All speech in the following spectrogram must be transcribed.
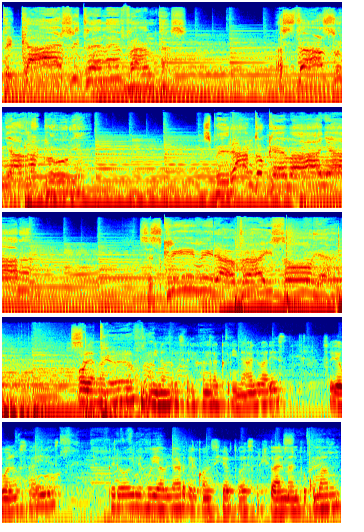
Te caes y te levantas hasta soñar la gloria, esperando que mañana se escribirá otra historia. Hola mi nombre es Alejandra Karina Álvarez soy de Buenos Aires, pero hoy les voy a hablar del concierto de Sergio Dalma en Tucumán.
